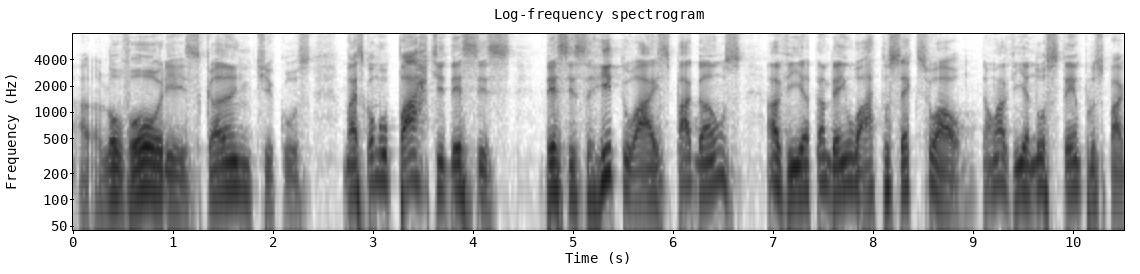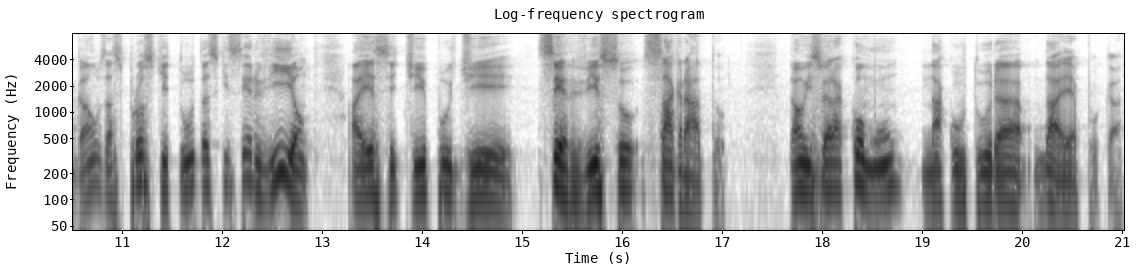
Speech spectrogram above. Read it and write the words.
ah, louvores, cânticos, mas como parte desses, desses rituais pagãos, havia também o ato sexual. Então, havia nos templos pagãos as prostitutas que serviam a esse tipo de serviço sagrado. Então, isso era comum na cultura da época.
